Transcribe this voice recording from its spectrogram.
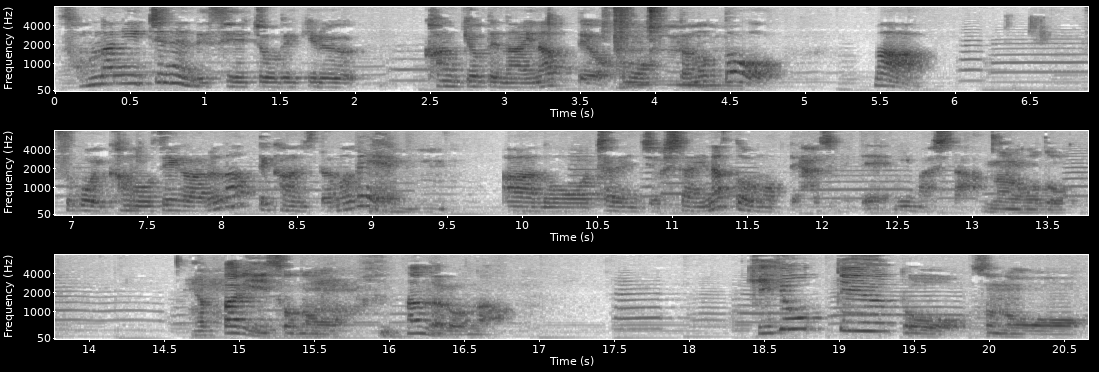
そんなに1年で成長できる環境ってないなって思ったのと、まあ、すごい可能性があるなって感じたので、うんあの、チャレンジをしたいなと思って始めてみましたうん。なるほどやっぱりそのなんだろうな起業っていうとその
